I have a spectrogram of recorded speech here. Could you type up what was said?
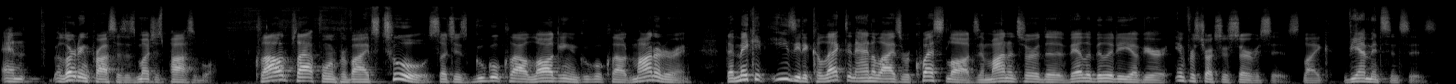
and alerting process as much as possible. Cloud Platform provides tools such as Google Cloud Logging and Google Cloud Monitoring that make it easy to collect and analyze request logs and monitor the availability of your infrastructure services, like VM instances.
